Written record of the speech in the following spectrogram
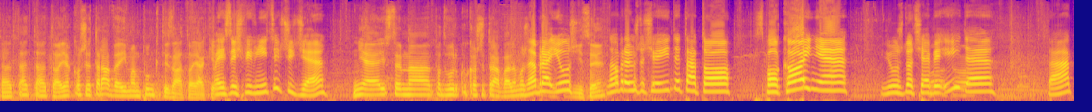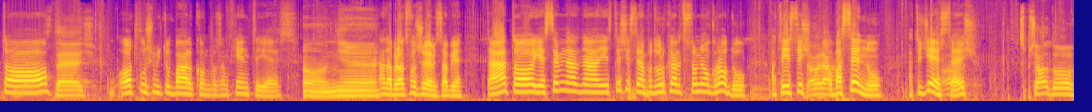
Ta, ta, ta, ta. Ja koszę trawę i mam punkty za to A jakie. jesteś w piwnicy, czy gdzie? Nie, jestem na podwórku, koszę trawę, ale może... Dobra, do już. piwnicy. Dobra, już do ciebie idę, tato. Spokojnie. Już do ciebie idę. Tato, Jesteś. otwórz mi tu balkon, bo zamknięty jest. O nie. A dobra, otworzyłem sobie. Tato, jestem na, na jest, też jestem na podwórku, ale od strony ogrodu. A ty jesteś Dobra. o basenu. A ty gdzie jesteś? Z przodu.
